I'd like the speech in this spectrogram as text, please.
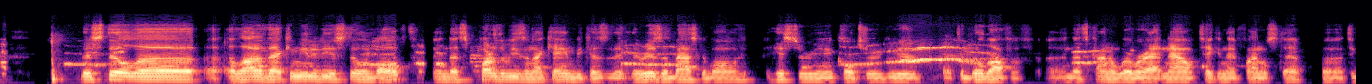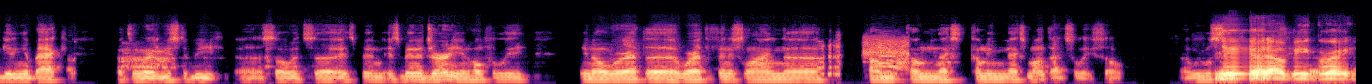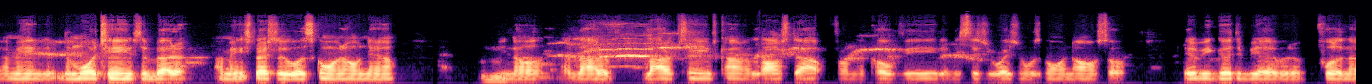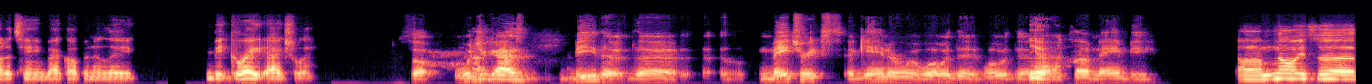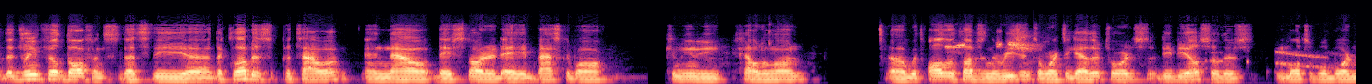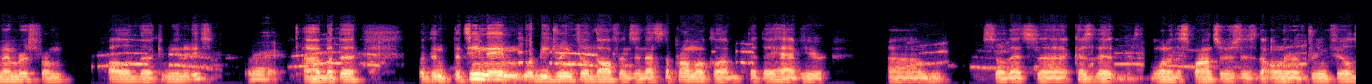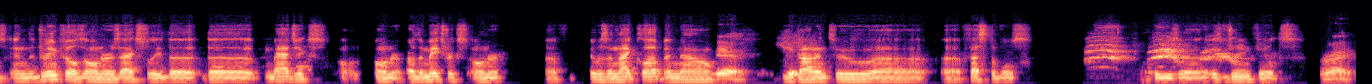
there's still uh, a- lot of that community is still involved, and that's part of the reason I came because there is a basketball history and culture here uh, to build off of, uh, and that's kind of where we're at now, taking that final step uh, to getting it back uh, to where it used to be. Uh, so it's it's been it's been a journey, and hopefully, you know, we're at the we're at the finish line come come next coming next month actually. So we will see. Yeah, that would be great. I mean, the more teams, the better. I mean, especially what's going on now. Mhm. You know, a lot of a lot of teams kind of lost out from the COVID and the situation was going on. So it'll be good to be able to pull another team back up in the league. It'd be great, actually. So would you guys be the the uh, Matrixx again, or what what would the what would the Yeah. club name be? Um, no, it's uh, the Dreamfield Dolphins. That's the uh, the club is Patawa, and now they've started a basketball community Gelderland uh, with all the clubs in the region to work together towards DBL. So there's multiple board members from all of the communities. Right. Uh, but the but the, the team name would be Dreamfield Dolphins, and that's the promo club that they have here. Um, so that's because the one of the sponsors is the owner of Dreamfields, and the Dreamfields owner is actually the the Magic's owner or the Matrixx owner. Uh, it was a nightclub, and now Yeah. he got into uh, uh, festivals. He's uh, it's Dreamfields. Right.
